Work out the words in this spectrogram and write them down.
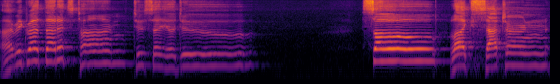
I regret that it's time to say adieu. So, like Saturn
